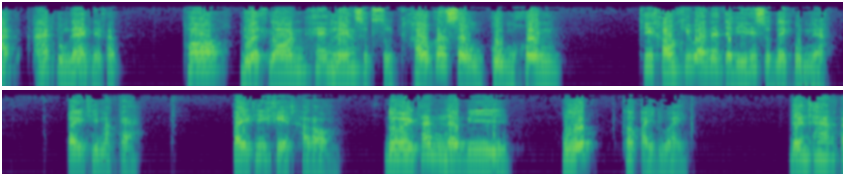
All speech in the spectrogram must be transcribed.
าร์ตอาร์กลุ่มแรกเนี่ยครับ พอเดือดร้อนแห้งแล้งสุดๆเขาก็ส่งกลุ่มคน ที่เขาคิดว่าน่าจะดีที่สุดในกลุ่มเนี่ย ไปที่มักกะฮ์ ไปที่เขตฮารอม โดยท่านนบีฮุดก็ไปด้วย เดินทางไป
